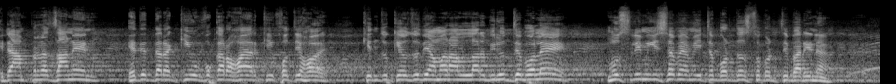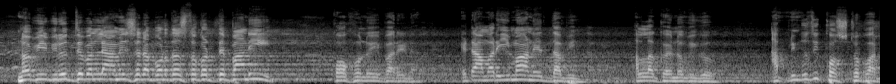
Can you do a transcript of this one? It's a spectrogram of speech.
এটা আপনারা জানেন, এদের দ্বারা কি উপকার হয় আর কি ক্ষতি হয়। কিন্তু কেউ যদি আমার আল্লাহর বিরুদ্ধে বলে, মুসলিম হিসেবে আমি এটা বরদাস্ত করতে পারি না। নবীর বিরুদ্ধে বললে আমি সেটা বরদাস্ত করতে পারি? কখনোই পারি না। এটা আমার ইমানের দাবি। আল্লাহ কয়, নবী গো, আপনি বুঝি কষ্ট পান?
